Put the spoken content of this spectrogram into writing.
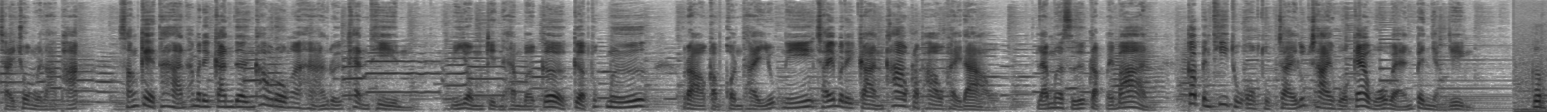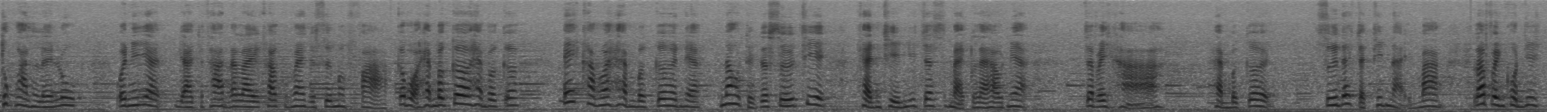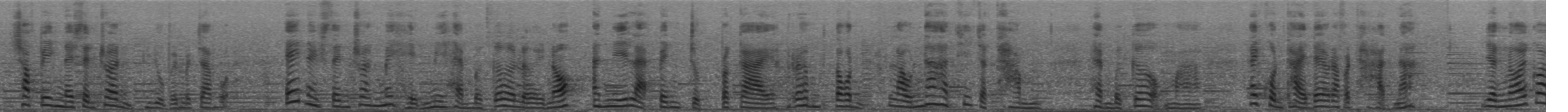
ใช้ช่วงเวลาพัก สังเกตทหารอเมริกันเดินเข้าโรงอาหารหรือแคนทีน นิยมกินแฮมเบอร์เกอร์เกือบทุกมื้อ ราวกับคนไทยยุคนี้ใช้บริการข้าวกระเพราไข่ดาว และเมื่อซื้อกลับไปบ้าน ก็เป็นที่ถูกอกถูกใจลูกชายหัวแก้วหัวแหวนเป็นอย่างยิ่ง เกือบทุกวันเลยลูก วันนี้อยากอยากจะทานอะไรคะคุณแม่จะซื้อมาฝาก ก็บอกแฮมเบอร์เกอร์แฮมเบอร์เกอร์เอ๊ะคำว่าแฮมเบอร์เกอร์เนี่ยนอกจากจะซื้อที่แคนทีนที่ Just Mac แล้วเนี่ยจะไปหาแฮมเบอร์เกอร์ซื้อได้จากที่ไหนบ้าง แล้วเป็นคนที่ช้อปปิ้งในเซ็นทรัลอยู่เป็นประจำบอกเอ๊ะในเซ็นทรัลไม่เห็นมีแฮมเบอร์เกอร์เลยเนาะอันนี้แหละเป็นจุดประกายเริ่มต้น เราหน้าที่จะทำแฮมเบอร์เกอร์ออกมา ให้คนไทยได้รับประทานนะ อย่างน้อยก็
